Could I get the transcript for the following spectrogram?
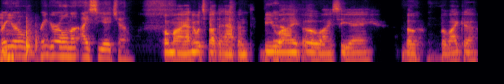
Bring Mhm. your own. Bring your own ICA channel. Oh my, I know what's about to happen. B Y O I C A, Bo Bovica.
